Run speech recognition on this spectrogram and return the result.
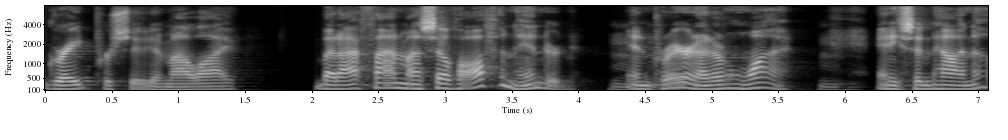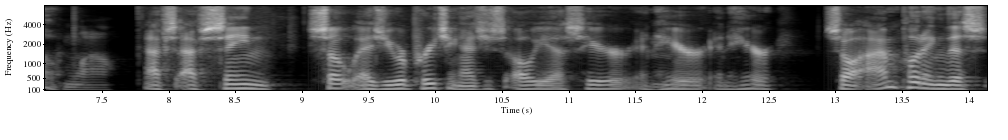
great pursuit in my life, but I find myself often hindered in Mhm. prayer, and I don't know why." Mhm. And he said, "Now I know." Wow. I've I've seen so as you were preaching, I just oh yes here and here and here. So I'm putting this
